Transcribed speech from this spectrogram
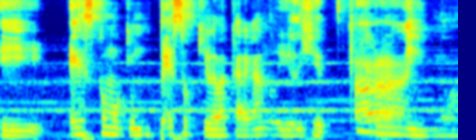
Y es como que un peso que le va cargando. Y yo dije, ay, no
